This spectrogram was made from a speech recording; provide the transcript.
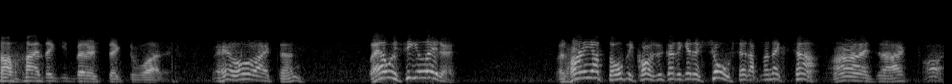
Oh, I think he'd better stick to water. Well, all right, son. Well, we'll see you later. But hurry up, though, because we've got to get a show set up in the next town. All right, Doc. All right.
